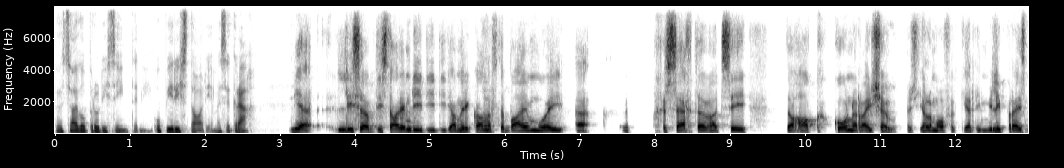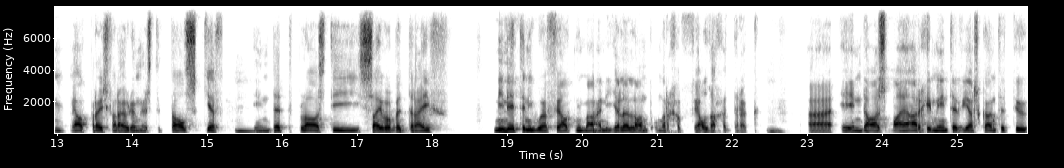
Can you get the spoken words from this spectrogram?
vir suiwelprodusente nie op hierdie stadium, is ek reg? Nee, Lisa op die stadium die die die, die Amerikaners te baie mooi uh gesegde wat sê the hog corn ratio is heeltemal verkeerd. Die mielieprys melkprys verhouding is totaal skeef mm. en dit plaas die suiwelbedryf nie net in die Hoofveld nie, maar in die hele land onder geweldige druk. Mm uh en daar's baie argumente weerskante toe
